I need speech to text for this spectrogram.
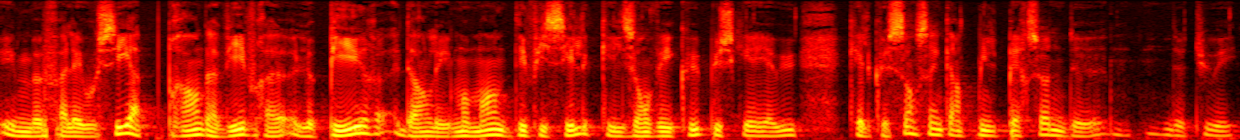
il me fallait aussi apprendre à vivre le pire dans les moments difficiles qu'ils ont vécu, puisqu'il y a eu quelques 150 000 personnes de, de tuées.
